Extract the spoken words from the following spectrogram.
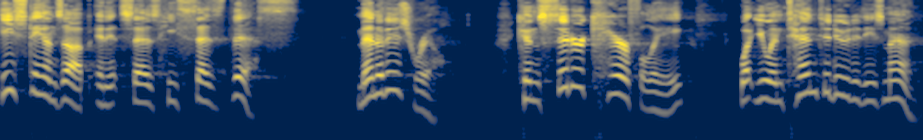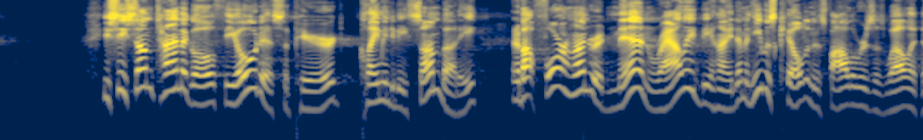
he stands up and it says, he says this Men of Israel, consider carefully what you intend to do to these men. You see, some time ago, Theudas appeared claiming to be somebody, and about 400 men rallied behind him, and he was killed and his followers as well, and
